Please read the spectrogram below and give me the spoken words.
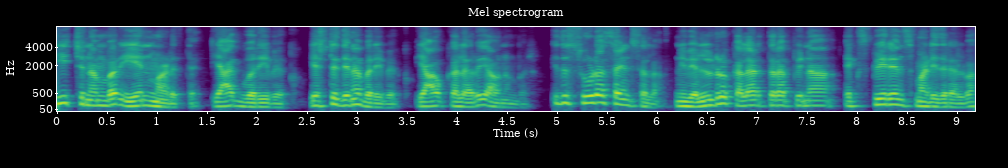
ಈಚ್ ನಂಬರ್ ಏನ್ ಮಾಡುತ್ತೆ, ಯಾಕೆ ಬರಿಬೇಕು, ಎಷ್ಟು ದಿನ ಬರಿಬೇಕು, ಯಾವ ಕಲರ್ ಯಾವ ನಂಬರ್ ಇದು ಸೂಡೋ ಸೈನ್ಸ್ ಅಲ್ಲ. ನೀವೆಲ್ಲರೂ ಕಲರ್ ಥೆರಪಿನ ಎಕ್ಸ್ಪೀರಿಯನ್ಸ್ ಮಾಡಿದಿರಲ್ವಾ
